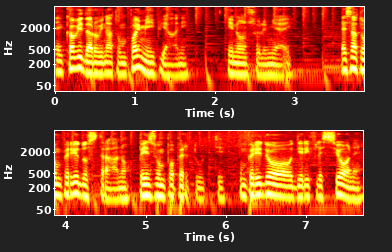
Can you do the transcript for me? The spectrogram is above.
E il Covid ha rovinato un po' i miei piani, e non solo i miei. È stato un periodo strano, penso un po' per tutti, un periodo di riflessione,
